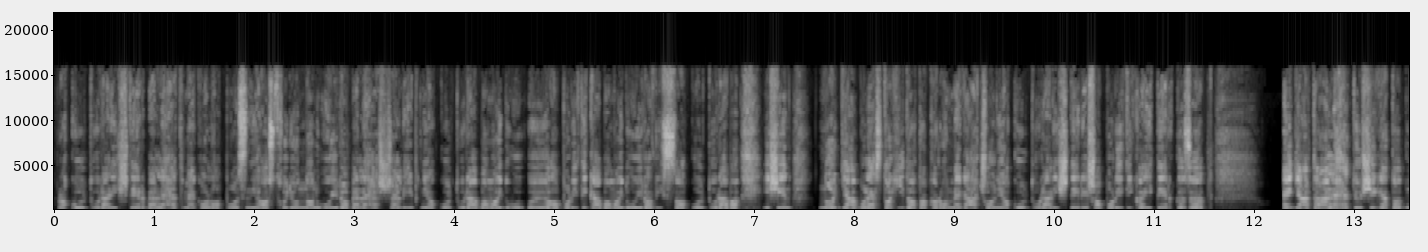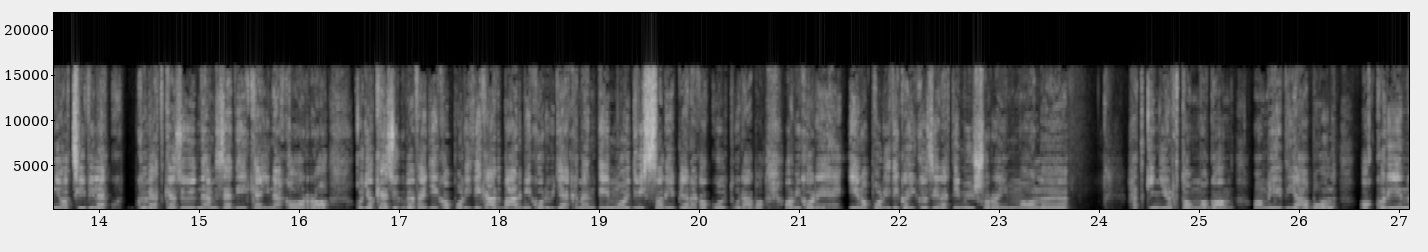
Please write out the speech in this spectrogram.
A kulturális térben lehet megalapozni azt, hogy onnan újra be lehessen lépni a kultúrába, majd a politikába, majd újra vissza a kultúrába, és én nagyjából ezt a hidat akarom megácsolni a kulturális tér és a politikai tér között, egyáltalán lehetőséget adni a civilek következő nemzedékeinek arra, hogy a kezükbe vegyék a politikát bármikor ügyek mentén, majd visszalépjenek a kultúrába. Amikor én a politikai közéleti műsoraimmal hát kinyírtam magam a médiából, akkor én,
